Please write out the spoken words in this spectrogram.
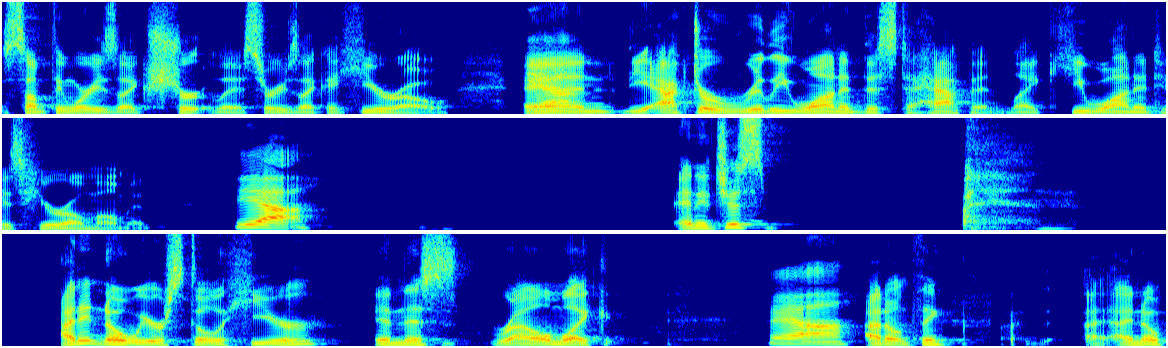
something where he's like shirtless or he's like a hero. Yeah. And the actor really wanted this to happen. Like he wanted his hero moment. Yeah. And it just, I didn't know we were still here in this realm. Like, Yeah. I don't think, I, I know,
